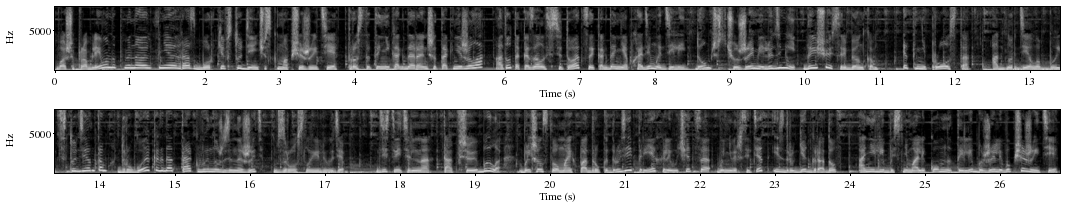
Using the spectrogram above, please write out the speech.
«Ваши проблемы напоминают мне разборки в студенческом общежитии. Просто ты никогда раньше так не жила, а тут оказалась в ситуации, когда необходимо делить дом с чужими людьми, да еще и с ребенком. Это не просто. Одно дело быть студентом, другое, когда так вынуждены жить взрослые люди. Действительно, так все и было. Большинство моих подруг и друзей приехали учиться в университет из других городов. Они либо снимали комнаты, либо жили в общежитии.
